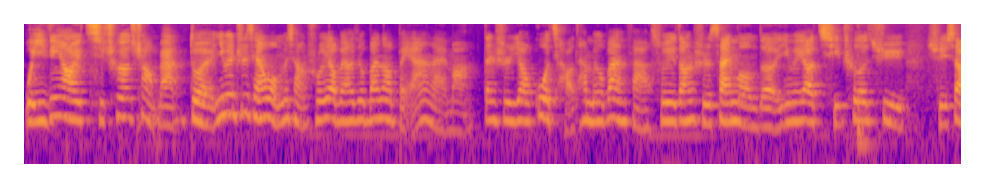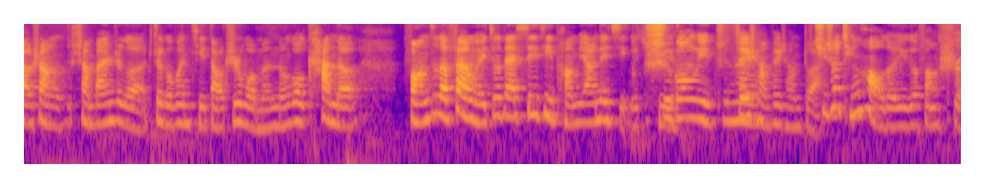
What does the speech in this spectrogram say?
我一定要骑车上班。对，因为之前我们想说要不要就搬到北岸来嘛，但是要过桥，他没有办法，所以当时 Simon 的因为要骑车去学校上上班这个这个问题，导致我们能够看的房子的范围就在 City 旁边那几个区十区，公里之内，非常非常短。骑车挺好的一个方式。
